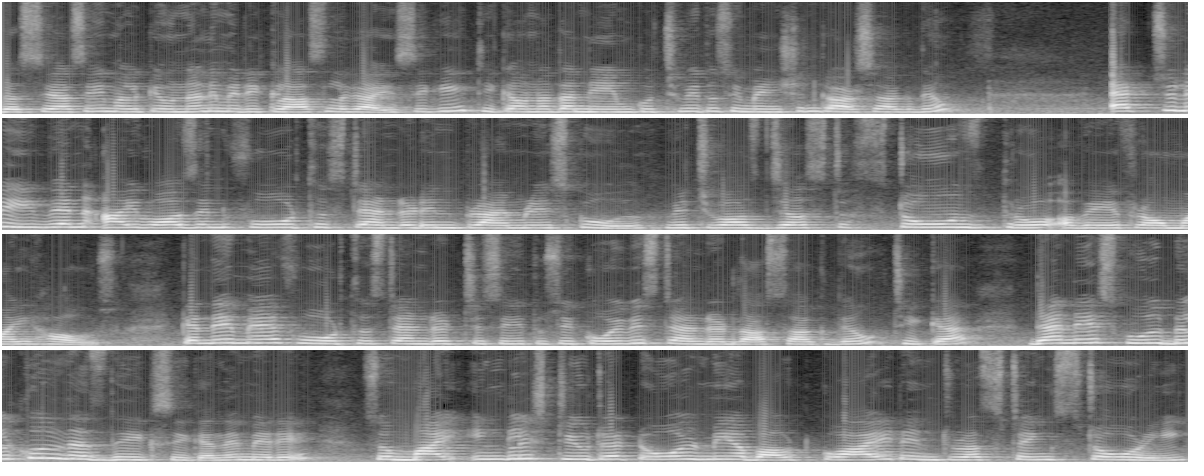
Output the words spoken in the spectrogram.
ਦੱਸਿਆ ਸੀ, ਮਤਲਬ ਕਿ ਉਹਨਾਂ ਨੇ ਮੇਰੀ ਕਲਾਸ ਲਗਾਈ ਸੀਗੀ, ਠੀਕ ਹੈ ਉਹਨਾਂ ਦਾ ਨੇਮ ਕੁਝ ਵੀ ਤੁਸੀਂ ਮੈਂਸ਼ਨ ਕਰ ਸਕਦੇ ਹੋ Actually, when I was in 4th standard in primary school, which was just stone's throw away from my house, ਕਹਿੰਦੇ ਮੈਂ 4th ਸਟੈਂਡਰਡ ਚ ਸੀ ਤੁਸੀਂ ਕੋਈ ਵੀ ਸਟੈਂਡਰਡ ਦੱਸ ਸਕਦੇ ਹੋ ਠੀਕ ਹੈ? ਦੈਨ ਇਹ ਸਕੂਲ ਬਿਲਕੁਲ ਨਜ਼ਦੀਕ ਸੀ ਕਹਿੰਦੇ ਮੇਰੇ। So my English tutor told me about quite interesting story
